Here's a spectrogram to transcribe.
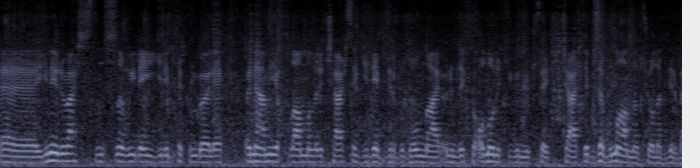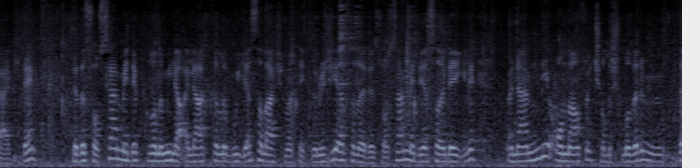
Ee, yine üniversite sınavı ile ilgili bir takım böyle önemli yapılanmalar içerisine gidebilir bu dolunay. Önümüzdeki 10-12 günlük süreç içerisinde bize bunu anlatıyor olabilir belki de. Ya da sosyal medya kullanımıyla alakalı bu yasalaşma, teknoloji yasaları, sosyal medya yasaları ile ilgili önemli ondan sonra çalışmaların da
